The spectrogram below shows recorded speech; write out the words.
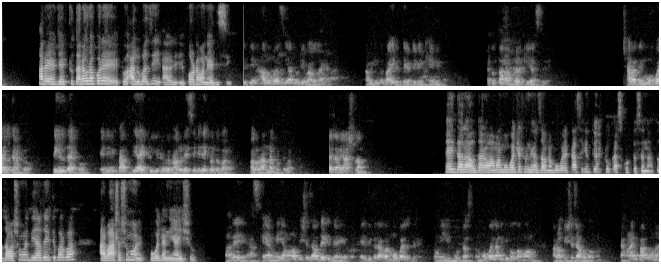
আরে যে একটু তাড়াহুড়া করে একটু আলু ভাজি আর পরোটা বানিয়ে দিচ্ছি দিন আলু ভাজি আর রুটি ভালো লাগে না। আমি কিন্তু বাইরে থেকে টিফিন খেয়ে নিব এত তাড়াহুড়ার কি আছে? সারাদিন মোবাইল ঘাঁটো রিল দেখো এটি বাদ দিয়া একটু ইউটিউবে ভালো রেসিপি দেখলে তো পারো ভালো রান্না করতে পারতাম। তাহলে আমি আসলাম। এই দাঁড়াও দাঁড়াও আমার মোবাইলটা একটু নিয়ে যাও না মোবাইলের কাছে কিন্তু একটু কাজ করতেছে না। তো যাওয়ার সময় দিয়ে যাইতে পারবা আর আবার আসার সময় মোবাইলটা নিয়ে আইসো। আরে, আজকে এমনি আমার অফিসে যাওয়া দেরি হয়ে গেল। এর ভিতরে আবার মোবাইল তুমি বলতেছো মোবাইল আমি দিব কখন? আর অফিসে যাব কখন? এখন আমি পারব না।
